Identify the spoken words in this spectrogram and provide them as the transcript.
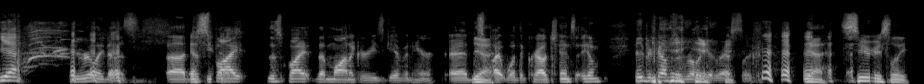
Yeah, he really does. Uh, yes, despite does. despite the moniker he's given here, uh, despite yeah. what the crowd chants at him, he becomes a really good wrestler. yeah, seriously.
